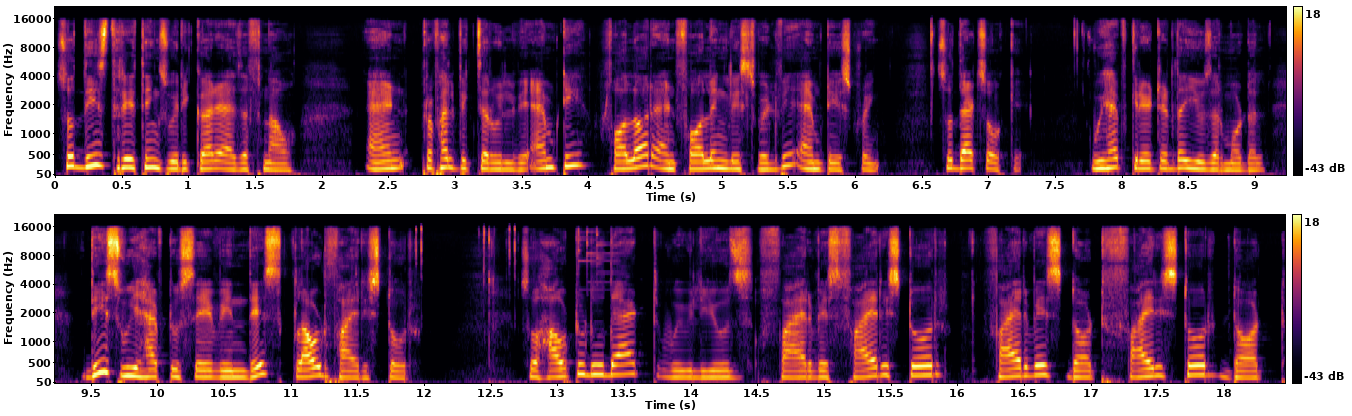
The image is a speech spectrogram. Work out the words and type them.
So these three things we require as of now. And profile picture will be empty follower and following list will be empty string. So that's okay. We have created the user model. This we have to save in this cloud firestore so how to do that? We will use firebase dot firestore dot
